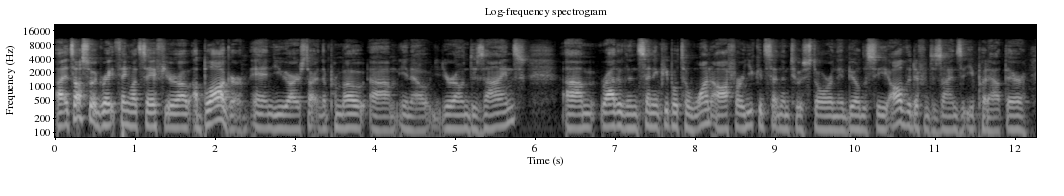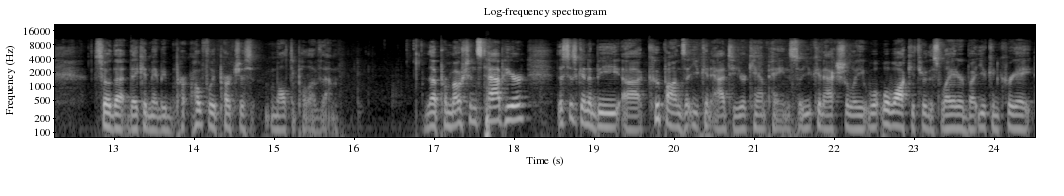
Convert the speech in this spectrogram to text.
Uh, it's also a great thing, let's say if you're a, a blogger and you are starting to promote, um, you know, your own designs. Um, rather than sending people to one offer, you could send them to a store and they'd be able to see all the different designs that you put out there so that they could maybe hopefully purchase multiple of them. The promotions tab here, this is going to be uh, coupons that you can add to your campaign. So you can actually, we'll, we'll, walk you through this later, but you can create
